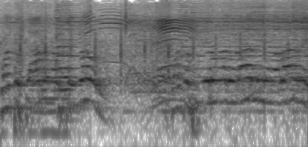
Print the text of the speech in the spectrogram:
¿Cuántos aman al Señor? ¿Cuántos pidieron adorarle y alabarle?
